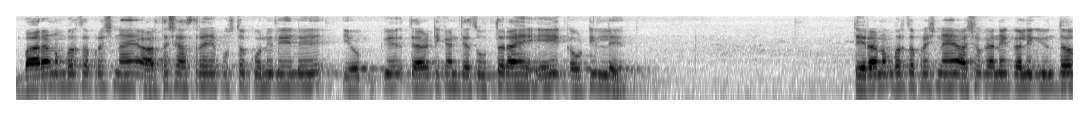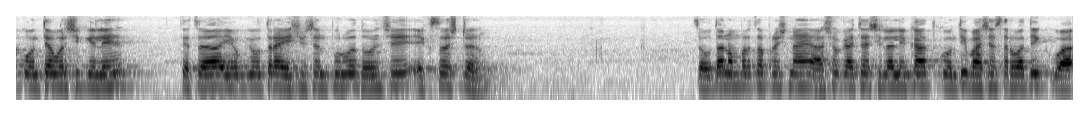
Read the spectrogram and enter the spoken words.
बारा नंबरचा प्रश्न आहे. अर्थशास्त्र हे पुस्तक कोणी लिहिले? योग्य त्या ठिकाणी त्याचं उत्तर आहे ए कौटिल्य. तेरा नंबरचा प्रश्न आहे. अशोकाने कलिंग युद्ध कोणत्या वर्षी केले? त्याचं योग्य उत्तर आहे. इसवी सन पूर्व दोनशे एकसष्ट. चौदा नंबरचा प्रश्न आहे. अशोकाच्या शिलालेखात कोणती भाषा सर्वाधिक वा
